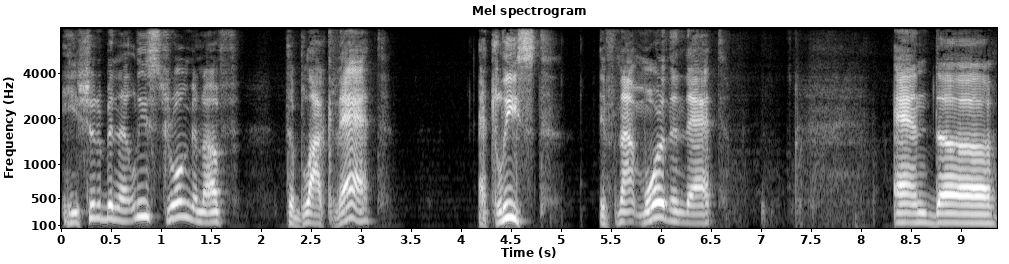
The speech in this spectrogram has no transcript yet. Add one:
He should have been at least strong enough to block that, at least, if not more than that. And uh,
